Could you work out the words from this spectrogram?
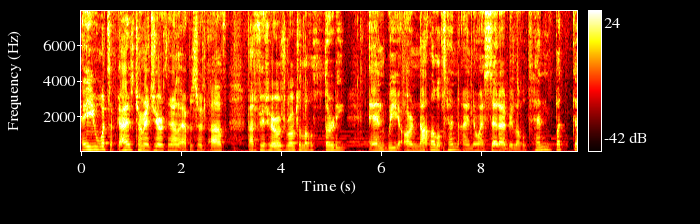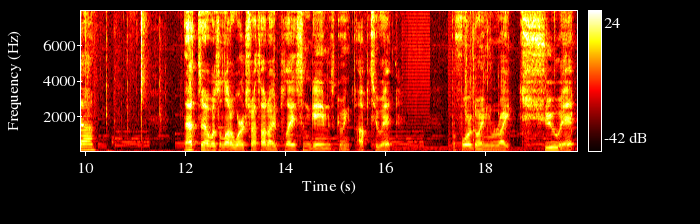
Hey, what's up guys? Terminatre here with another episode of Battlefield Heroes Road to level 30 and we are not level 10. I know I said I'd be level 10 but uh, that uh, was a lot of work so I thought I'd play some games going up to it before going right to it.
